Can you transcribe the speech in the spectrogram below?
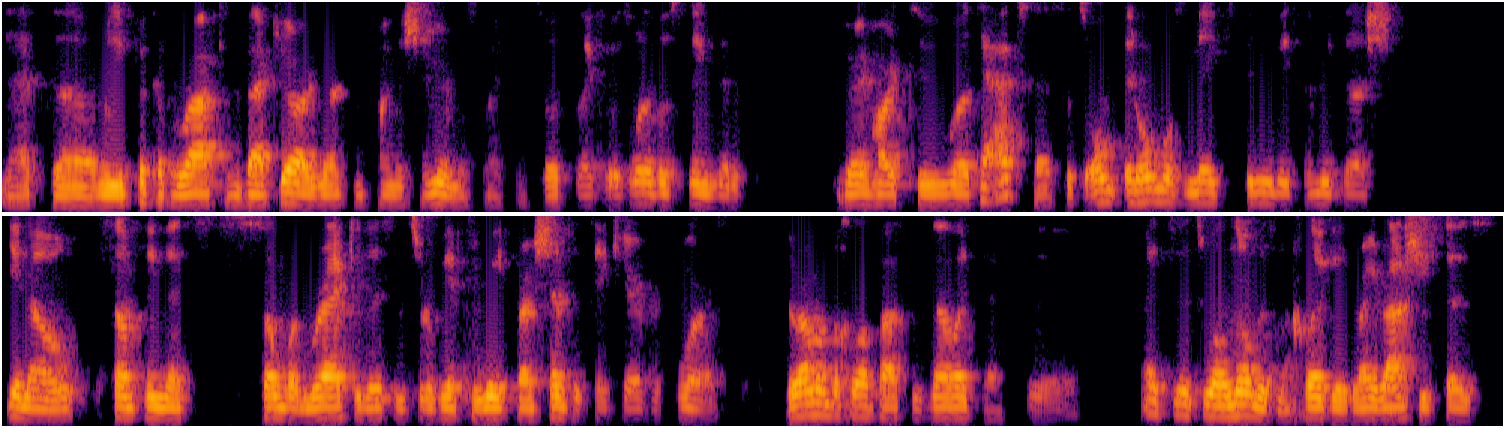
that uh, when you pick up a rock in the backyard, you're not going to find the shamir most likely. So it's like it's one of those things that it's very hard to uh, to access. It's it almost makes Binu Beis Hamikdash, you know, something that's somewhat miraculous, and sort of we have to wait for Hashem to take care of it for us. The Rambam Bechal Pas is not like that. It's, it's well known as Machlek right? Rashi says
